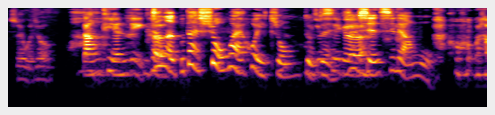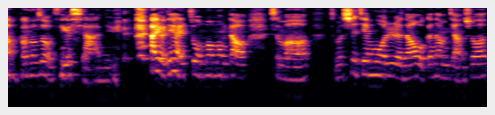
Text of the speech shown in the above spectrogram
所以我就当天立刻真的不但秀外慧中，对不对？就是一个贤妻良母，我老公都说我是一个侠女，他有天还做梦梦到什么什么世界末日，然后我跟他们讲说，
